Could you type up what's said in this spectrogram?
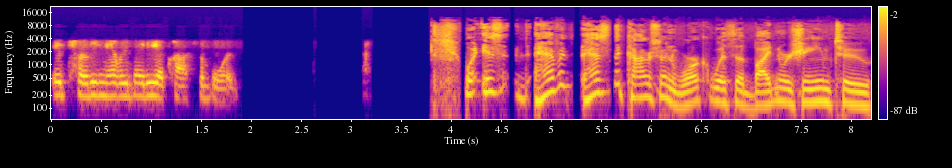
it's hurting everybody across the board. Well, is haven't hasn't the congressman worked with the Biden regime to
